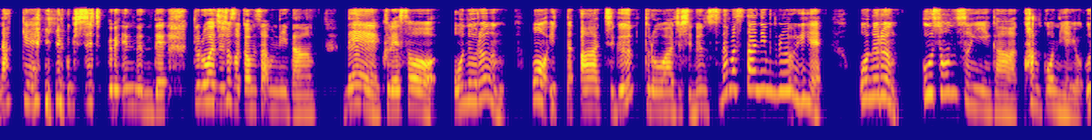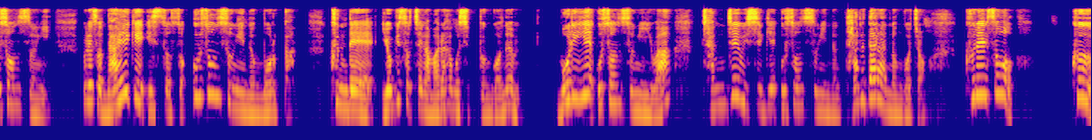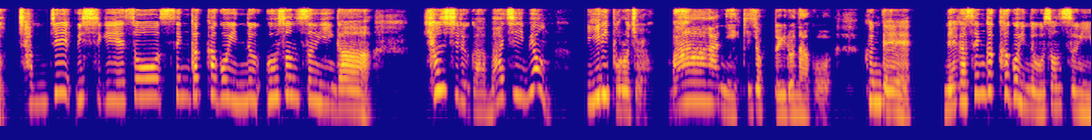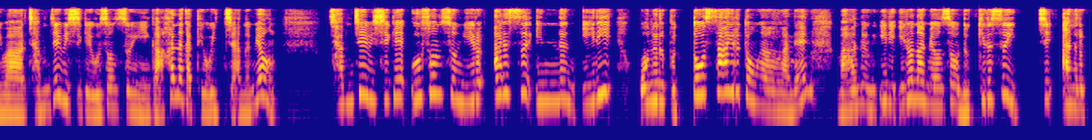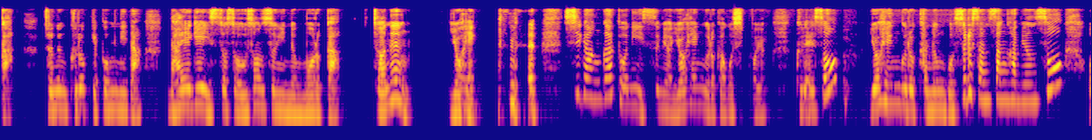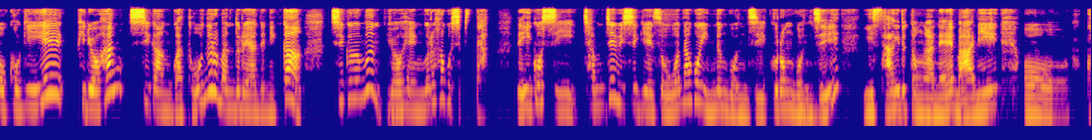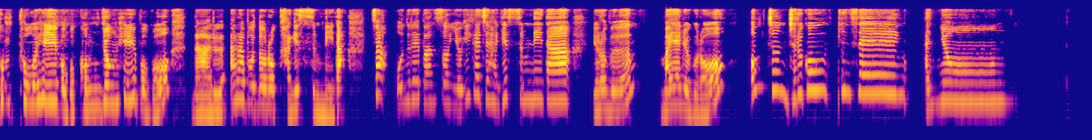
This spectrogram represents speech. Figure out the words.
낮게 이렇게 시작을 했는데 들어와 주셔서 감사합니다. 네, 그래서 오늘은 어 이따 아 지금 들어와 주시는 스나마스타님을 위해 오늘은 우선순위가 관건이에요. 우선순위. 그래서 나에게 있어서 우선순위는 뭘까? 근데 여기서 제가 말을 하고 싶은 거는 머리의 우선순위와 잠재의식의 우선순위는 다르다라는 거죠. 그래서 그 잠재 의식에서 생각하고 있는 우선순위가 현실과 맞으면 일이 벌어져요. 많이 기적도 일어나고. 근데 내가 생각하고 있는 우선순위와 잠재의식의 우선순위가 하나가 되어 있지 않으면 잠재의식의 우선순위를 알 수 있는 일이 오늘부터 쌓일 동안에 많은 일이 일어나면서 느낄 수 있 지 않을까. 저는 그렇게 봅니다. 나에게 있어서 우선순위는 뭘까? 저는 여행. 시간과 돈이 있으면 여행으로 가고 싶어요. 그래서 여행으로 가는 곳을 상상하면서 어, 거기에 필요한 시간과 돈을 만들어야 되니까 지금은 여행을 하고 싶다. 네, 이것이 잠재의식에서 원하고 있는 건지 그런 건지 이 4일 동안에 많이 어, 검토해보고 검정해보고 나를 알아보도록 하겠습니다. 자 오늘의 방송 여기까지 하겠습니다. 여러분 마야력으로 엄청 즐거운 인생 안녕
